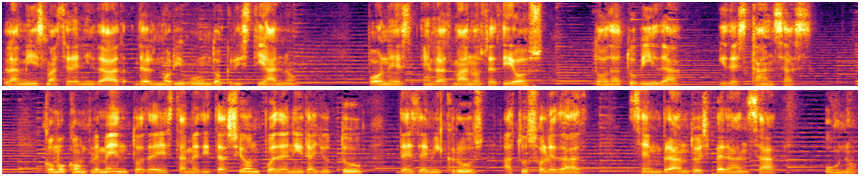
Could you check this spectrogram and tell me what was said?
La misma serenidad del moribundo cristiano. Pones en las manos de Dios toda tu vida y descansas. Como complemento de esta meditación pueden ir a YouTube desde mi cruz a tu soledad, Sembrando Esperanza 1.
